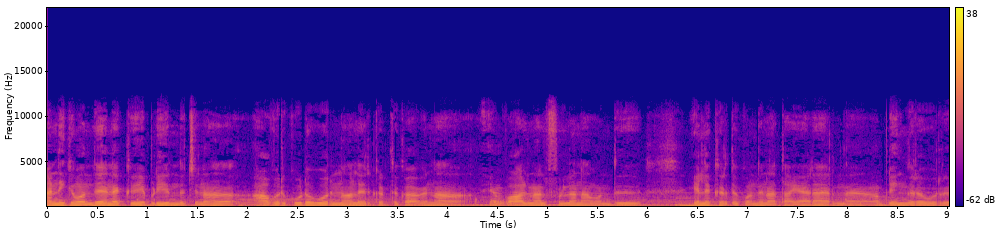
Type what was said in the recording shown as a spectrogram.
அன்றைக்கி வந்து எனக்கு எப்படி இருந்துச்சுன்னா அவர் கூட ஒரு நாள் இருக்கிறதுக்காக நான் என் வாழ்நாள் ஃபுல்லாக நான் வந்து இழக்கிறதுக்கு வந்து நான் தயாராக இருந்தேன் அப்படிங்கிற ஒரு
